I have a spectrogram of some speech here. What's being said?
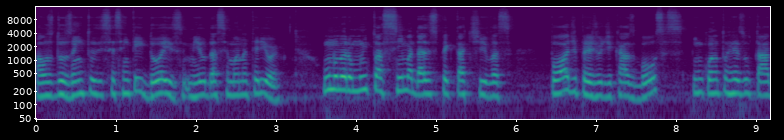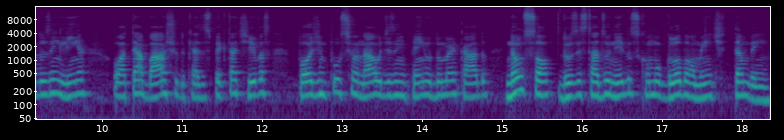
aos 262 mil da semana anterior. Um número muito acima das expectativas pode prejudicar as bolsas, enquanto resultados em linha ou até abaixo do que as expectativas pode impulsionar o desempenho do mercado, não só dos Estados Unidos, como globalmente também.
